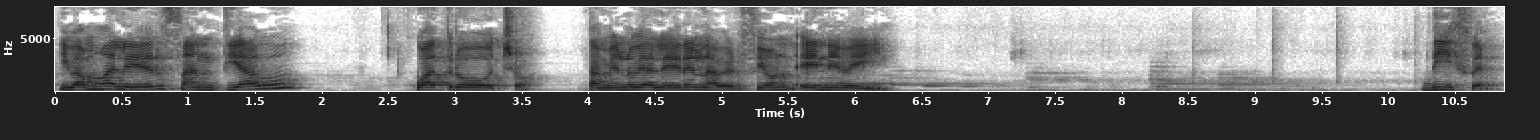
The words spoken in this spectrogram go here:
y vamos a leer Santiago 4.8. También lo voy a leer en la versión NBI. Dice,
